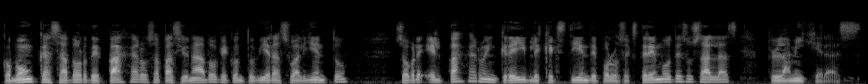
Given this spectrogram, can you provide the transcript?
como un cazador de pájaros apasionado que contuviera su aliento sobre el pájaro increíble que extiende por los extremos de sus alas flamígeras.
